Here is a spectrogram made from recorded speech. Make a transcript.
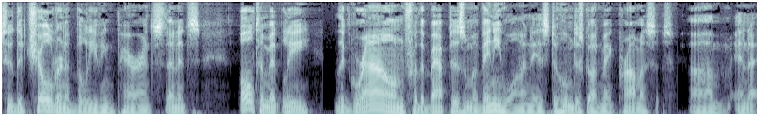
to the children of believing parents, then it's ultimately the ground for the baptism of anyone is to whom does God make promises? Um, and uh,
